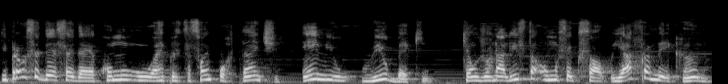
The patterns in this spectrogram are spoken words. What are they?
E para você ter essa ideia como a representação é importante, Emil Wilbeck, que é um jornalista homossexual e afro-americano,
